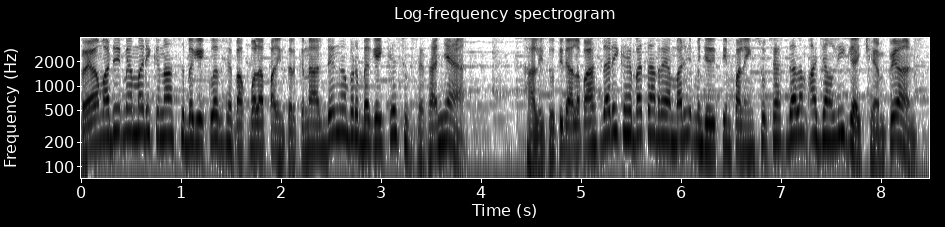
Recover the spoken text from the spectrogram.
Real Madrid memang dikenal sebagai klub sepak bola paling terkenal dengan berbagai kesuksesannya. Hal itu tidak lepas dari kehebatan Real Madrid menjadi tim paling sukses dalam ajang Liga Champions.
